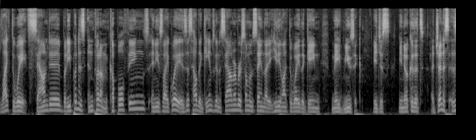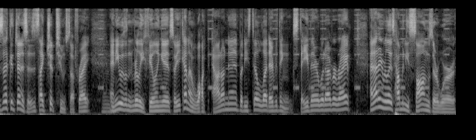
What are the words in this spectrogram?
like the way it sounded, but he put his input on a couple of things, and he's like, wait, is this how the game's gonna sound? I remember someone saying that he didn't like the way the game made music. He just, you know, because it's a Genesis. It's like a Genesis. It's like chip tune stuff, right? And he wasn't really feeling it, so he kind of walked out on it, but he still let everything stay there, whatever, right? And I didn't realize how many songs there were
